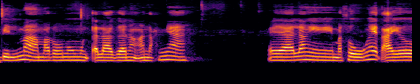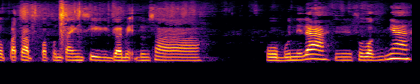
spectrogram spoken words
Bilma, marunong mag-alaga ng anak niya. Kaya lang eh, masungit. Ayaw patap, papuntahin si Gamit doon sa kubo nila. Sinusuwag niya.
